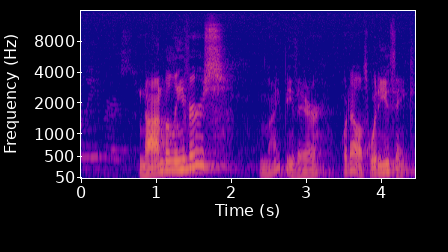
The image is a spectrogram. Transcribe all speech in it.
believers. Non believers? Might be there. What else? What do you think?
